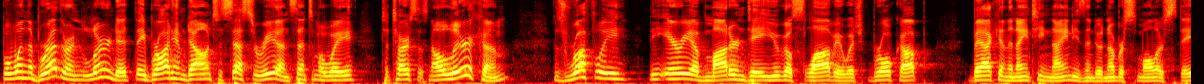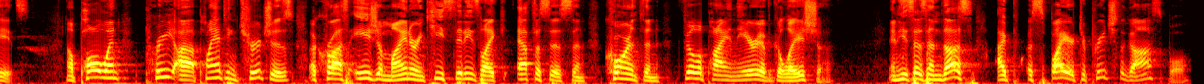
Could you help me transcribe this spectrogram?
But when the brethren learned it, they brought him down to Caesarea and sent him away to Tarsus. Now, Illyricum is roughly the area of modern day Yugoslavia, which broke up back in the 1990s into a number of smaller states. Now, Paul went pre, uh, planting churches across Asia Minor in key cities like Ephesus and Corinth and Philippi in the area of Galatia. And he says, And thus I aspire to preach the gospel,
